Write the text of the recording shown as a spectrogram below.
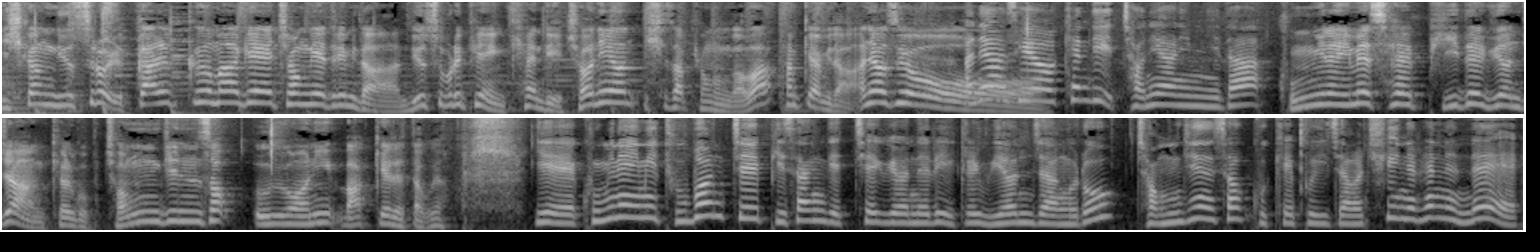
이 시간 뉴스를 깔끔하게 정리해드립니다. 뉴스 브리핑 캔디 전혜연 시사평론가와 함께합니다. 안녕하세요. 안녕하세요. 캔디 전혜연입니다. 국민의힘의 새 비대위원장 결국 정진석 의원이 맡게 됐다고요? 예, 국민의힘이 두 번째 비상대책위원회를 이끌 위원장으로 정진석 국회 부의장을 추인을 했는데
